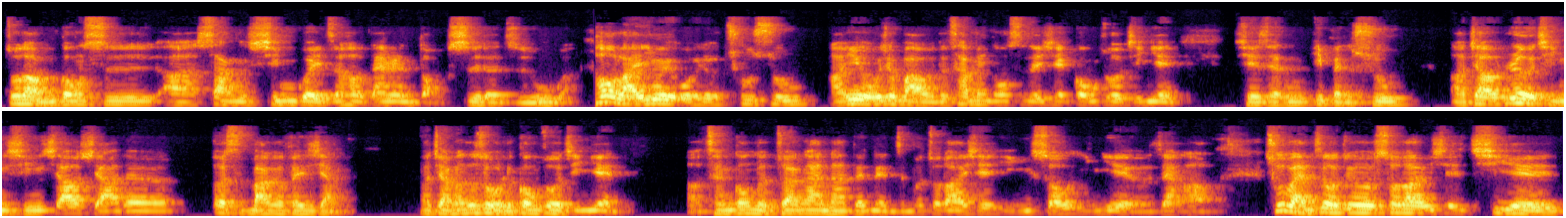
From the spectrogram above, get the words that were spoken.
做到我们公司啊、呃、上新贵之后担任董事的职务啊。后来因为我有出书啊，因为我就把我的唱片公司的一些工作经验写成一本书。啊，叫《热情行销侠》的二十八个分享啊，讲的都是我的工作经验啊，成功的专案啊等等，怎么做到一些营收、营业额这样哈。出版之后就受到一些企业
